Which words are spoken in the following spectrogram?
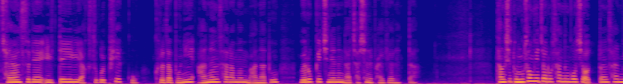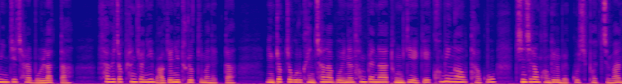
자연스레 일대일 약속을 피했고 그러다 보니 아는 사람은 많아도 외롭게 지내는 나 자신을 발견했다. 당시 동성애자로 사는 것이 어떤 삶인지 잘 몰랐다. 사회적 편견이 막연히 두렵기만 했다. 인격적으로 괜찮아 보이는 선배나 동기에게 커밍아웃하고 진실한 관계를 맺고 싶었지만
